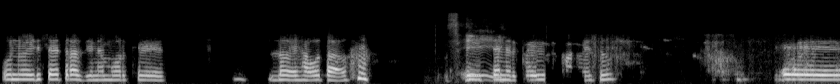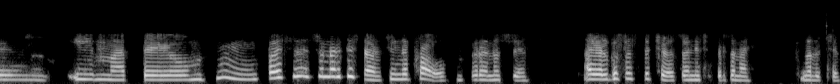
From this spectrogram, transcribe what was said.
Uno irse detrás de un amor que lo deja botado. y tener que vivir con eso. Eh, y Mateo, hmm, pues es un artista, al cabo, pero no sé. Hay algo sospechoso en ese personaje, no lo sé.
